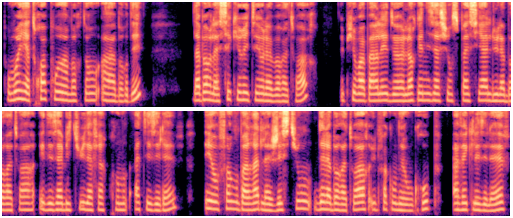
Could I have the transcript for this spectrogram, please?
Pour moi, il y a trois points importants à aborder. D'abord la sécurité au laboratoire, et puis on va parler de l'organisation spatiale du laboratoire et des habitudes à faire prendre à tes élèves. Et enfin, on parlera de la gestion des laboratoires une fois qu'on est en groupe avec les élèves,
